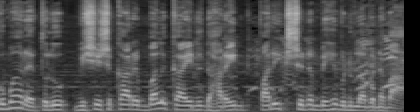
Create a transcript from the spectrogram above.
කුමාර ඇතුළු විශේෂ කාර්ය බලකාය නිලධාරීන් පරීක්ෂණ මෙහෙවනු ලබනවා.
